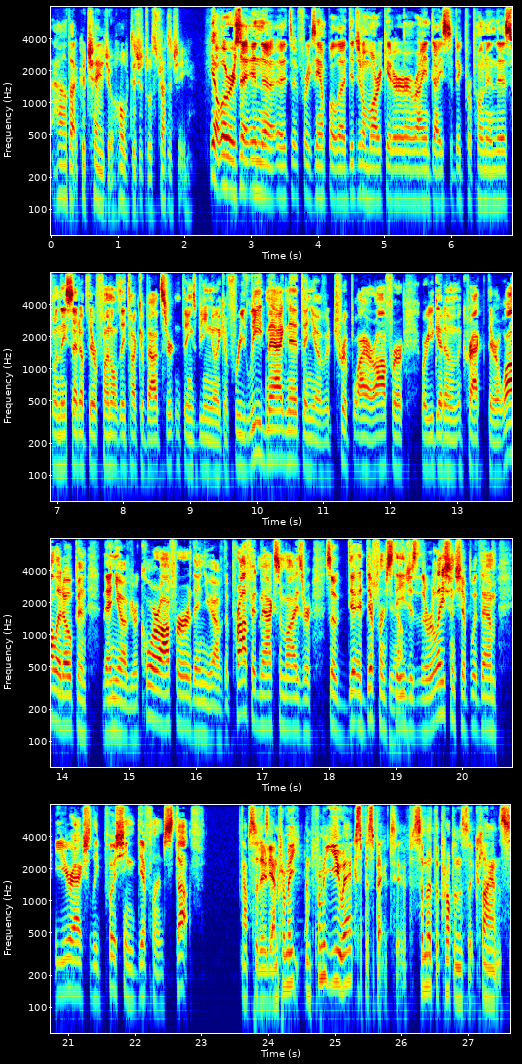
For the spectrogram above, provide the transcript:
how that could change your whole digital strategy. Yeah, or is it in the, uh, for example, a digital marketer, Ryan Deiss, a big proponent of this. When they set up their funnels, they talk about certain things being like a free lead magnet. Then you have a tripwire offer, or you get them to crack their wallet open. Then you have your core offer. Then you have the profit maximizer. So d- at different yeah. stages of the relationship with them, you're actually pushing different stuff. Absolutely, and from a and from a UX perspective, some of the problems that clients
